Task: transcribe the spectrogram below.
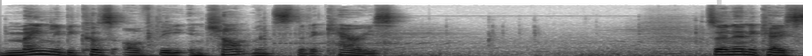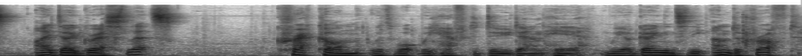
mainly because of the enchantments that it carries. So in any case, I digress. Let's crack on with what we have to do down here. We are going into the Undercroft.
